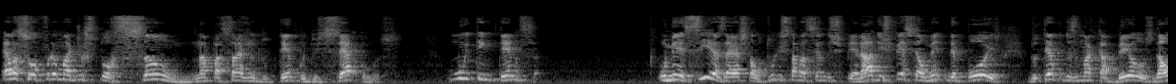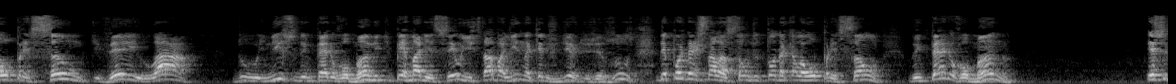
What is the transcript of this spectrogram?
ela sofreu uma distorção na passagem do tempo dos séculos muito intensa. O Messias, a esta altura, estava sendo esperado, especialmente depois do tempo dos Macabeus, da opressão que veio lá do início do Império Romano e que permaneceu e estava ali naqueles dias de Jesus, depois da instalação de toda aquela opressão do Império Romano, esse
